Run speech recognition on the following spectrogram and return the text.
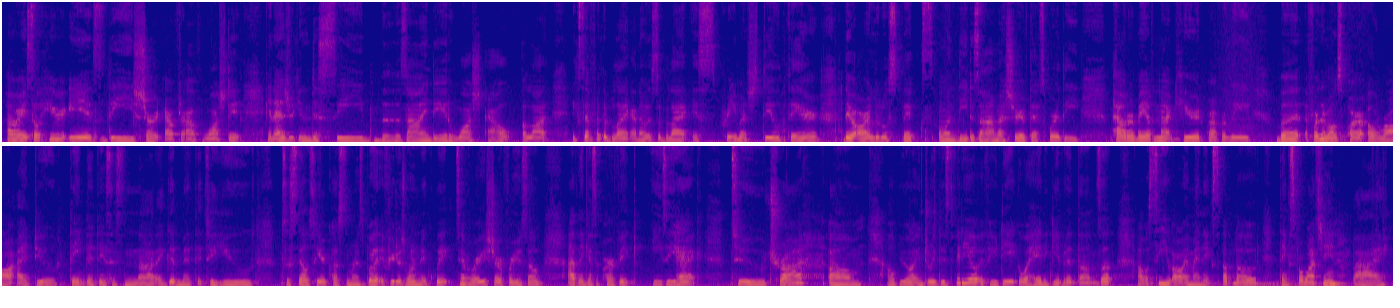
all right so here is the shirt after i've washed it. And as you can just see the design did wash out a lot except for the black. I noticed the black is pretty much still there. There are little specks on the design. I'm not sure if that's where the powder may have not cured properly but for the most part overall i do think that this is not a good method to use to sell to your customers. But if you're just wanting a quick temporary shirt for yourself i think it's a perfect easy hack to try. Um, i hope you all enjoyed this video. If you did go ahead and give it a thumbs up. I will see you all in my next upload. Thanks for watching. Bye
